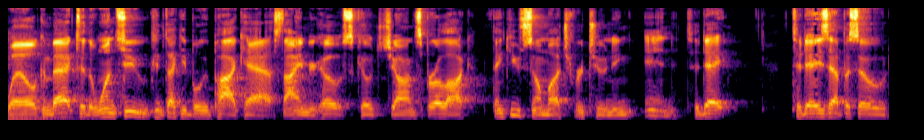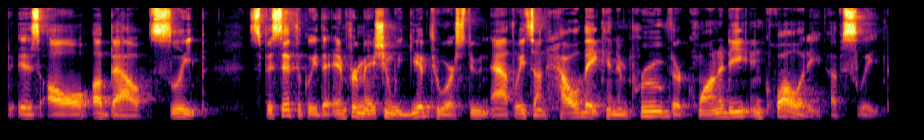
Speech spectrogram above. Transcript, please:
Welcome back to the One Two Kentucky Blue Podcast. I am your host, Coach John Spurlock. Thank you so much for tuning in today. Today's episode is all about sleep, specifically the information we give to our student athletes on how they can improve their quantity and quality of sleep.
